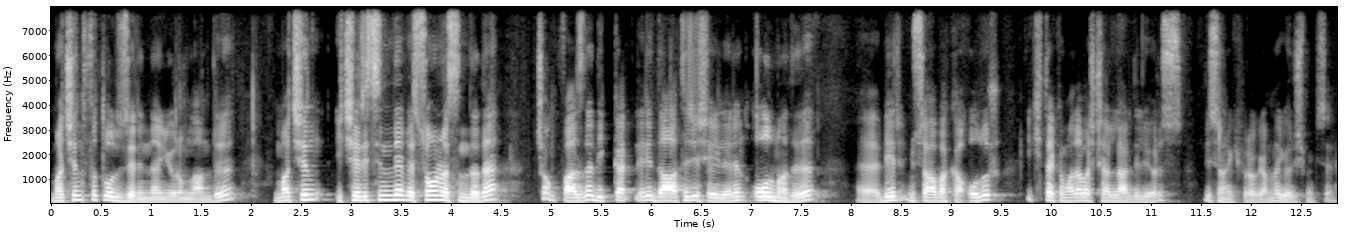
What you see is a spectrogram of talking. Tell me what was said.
maçın futbol üzerinden yorumlandığı, maçın içerisinde ve sonrasında da çok fazla dikkatleri dağıtıcı şeylerin olmadığı e, bir müsabaka olur. İki takıma da başarılar diliyoruz. Bir sonraki programda görüşmek üzere.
